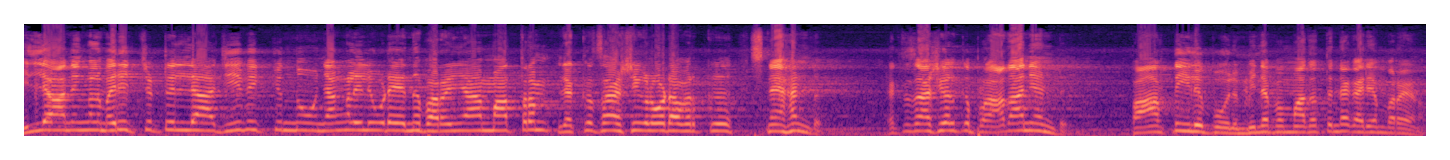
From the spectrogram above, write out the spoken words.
ഇല്ല നിങ്ങൾ മരിച്ചിട്ടില്ല ജീവിക്കുന്നു ഞങ്ങളിലൂടെ എന്ന് പറഞ്ഞാൽ മാത്രം രക്തസാക്ഷികളോട് അവർക്ക് സ്നേഹമുണ്ട്. രക്തസാക്ഷികൾക്ക് പ്രാധാന്യമുണ്ട്. പാർട്ടിയിൽ പോലും. പിന്നെ ഇപ്പം മതത്തിന്റെ കാര്യം പറയണം.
